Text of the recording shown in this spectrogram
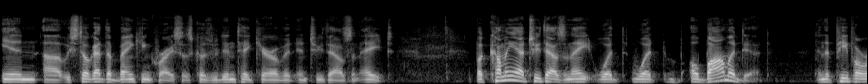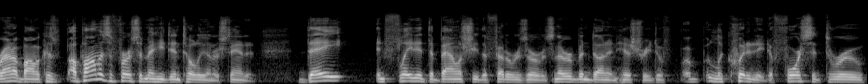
In uh, we still got the banking crisis because we didn't take care of it in 2008. But coming out 2008, what what Obama did and the people around Obama, because Obama's the first to admit he didn't totally understand it. They inflated the balance sheet of the Federal Reserve. It's never been done in history to uh, liquidity to force it through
